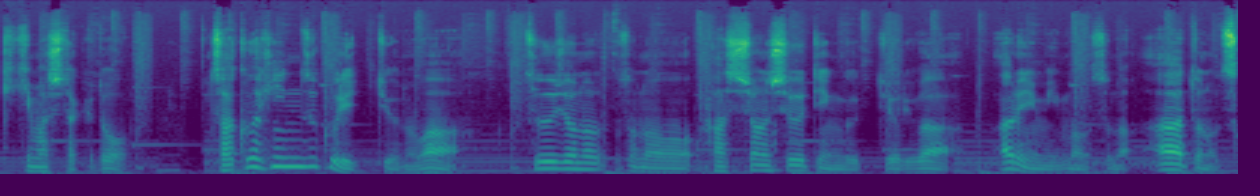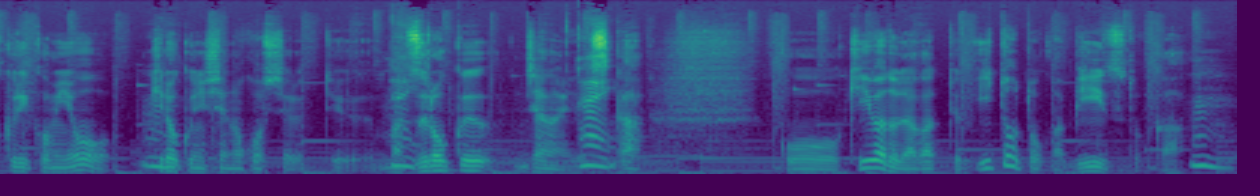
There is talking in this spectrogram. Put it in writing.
聞きましたけど作品作りっていうのは通常のそのファッションシューティングっていうよりはある意味もうそのアートの作り込みを記録にして残してるっていう、まあ、はい図録じゃないですか、こうキーワードで上がってる糸とかビーズとかうん。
